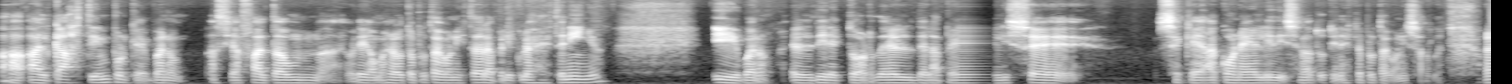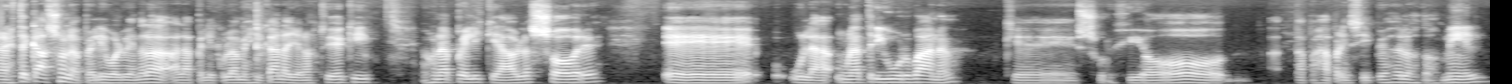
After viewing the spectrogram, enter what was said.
a- al casting, porque, bueno, hacía falta un, digamos, el otro protagonista de la película es este niño. Y bueno, el director del- de la peli se, se queda con él y dice, no, tú tienes que protagonizarla. Bueno, en este caso, en la peli, volviendo a la, película mexicana, ya no estoy aquí, es una peli que habla sobre eh, una, una tribu urbana que surgió a, pues, principios de los 2000,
